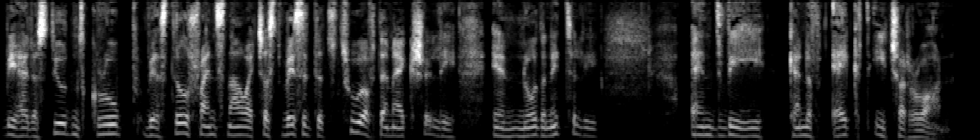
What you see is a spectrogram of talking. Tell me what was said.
We had a student group. We're still friends now. I just visited two of them actually in northern Italy and we kind of egged each other on.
